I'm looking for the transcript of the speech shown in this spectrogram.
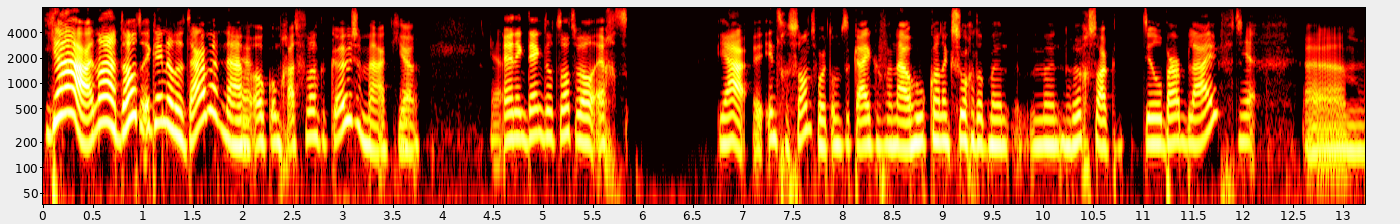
nou ja, dat, ik denk dat het daar met name Ja. ook om gaat. Van welke keuze maak je? Ja. Ja. En ik denk dat dat wel echt ja, interessant wordt om te kijken van, nou, hoe kan ik zorgen dat mijn, mijn rugzak tilbaar blijft? Ja. Ehm,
